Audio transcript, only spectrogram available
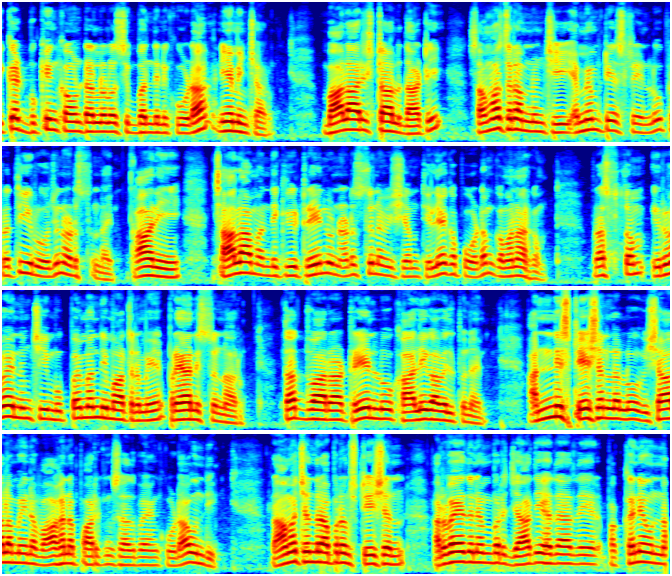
టికెట్ బుకింగ్ కౌంటర్లలో సిబ్బందిని కూడా నియమించారు. బాలారిష్టాలు దాటి సంవత్సరం నుంచి ఎంఎంటీఎస్ ట్రైన్లు ప్రతిరోజు నడుస్తున్నాయి. కానీ చాలామందికి ట్రైన్లు నడుస్తున్న విషయం తెలియకపోవడం గమనార్హం. ప్రస్తుతం ఇరవై నుంచి ముప్పై మంది మాత్రమే ప్రయాణిస్తున్నారు. తద్వారా ట్రైన్లు ఖాళీగా వెళ్తున్నాయి. అన్ని స్టేషన్లలో విశాలమైన వాహన పార్కింగ్ సదుపాయం కూడా ఉంది. రామచంద్రాపురం స్టేషన్ అరవై ఐదు నెంబర్ జాతీయ రహదారి పక్కనే ఉన్న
